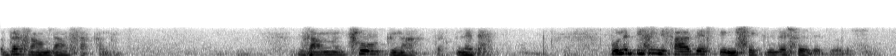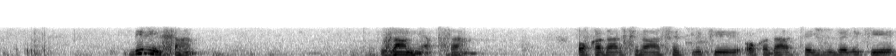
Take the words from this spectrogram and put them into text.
Ve zandan sakının. Zannın çoğu günahtır. Neden? Bunu bizim ifade ettiğimiz şekliyle şöyle diyoruz. Bir insan zan yapsa o kadar firasetli ki, o kadar tecrübeli ki,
